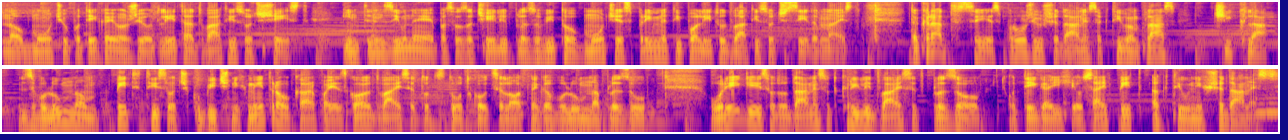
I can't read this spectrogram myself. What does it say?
na območju potekajo že od leta 2006, intenzivneje pa so začeli plazovito območje spremljati po letu 2017. Takrat se je sprožil še danes aktiven plaz Čikla z volumnom 5000 kubičnih metrov, kar pa je zgolj 20 odstotkov celotnega volumna plazu. V regiji so do danes odkrili 20 plazov, od tega jih je vsaj 5 aktivnih še danes.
